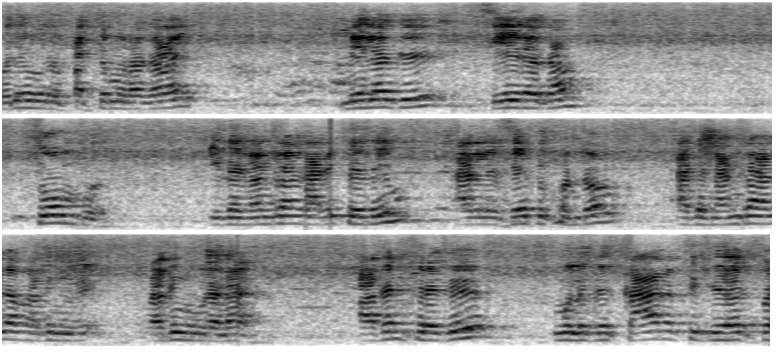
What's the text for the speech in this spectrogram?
ஒரே ஒரு பச்சை மிளகாய் மிளகு சீரகம் சோம்பு. இதை நன்றாக அரைத்ததையும் அதில் சேர்த்துக்கொண்டோம் அது நன்றாக வதங்கி வதங்கி விடன அதன் பிறகு உங்களுக்கு காரத்துக்கு ஏற்ப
